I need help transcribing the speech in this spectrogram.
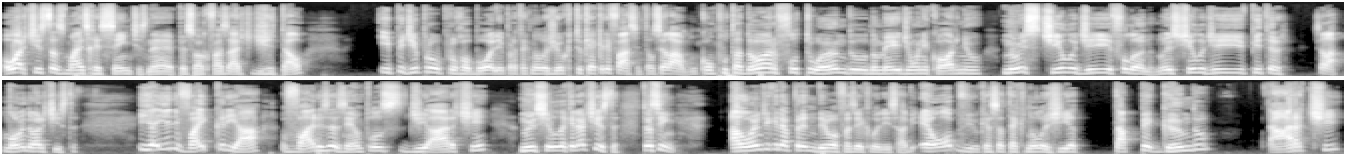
ou artistas mais recentes, né, pessoal que faz arte digital, e pedir pro, pro robô ali, pra tecnologia, o que tu quer que ele faça. Então, sei lá, um computador flutuando no meio de um unicórnio no estilo de fulano, no estilo de Peter, sei lá, nome do artista. E aí ele vai criar vários exemplos de arte no estilo daquele artista. Então, assim, aonde que ele aprendeu a fazer aquilo ali, sabe? É óbvio que essa tecnologia tá pegando a arte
